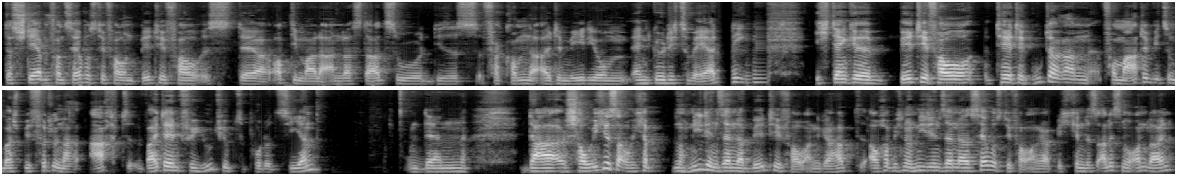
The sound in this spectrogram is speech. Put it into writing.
das Sterben von Servus TV und Bild TV ist der optimale Anlass dazu, dieses verkommene alte Medium endgültig zu beerdigen. Ich denke, Bild TV täte gut daran, Formate wie zum Beispiel Viertel nach acht weiterhin für YouTube zu produzieren denn da schaue ich es auch. Ich habe noch nie den Sender Bild TV angehabt. Auch habe ich noch nie den Sender Servus TV angehabt. Ich kenne das alles nur online.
